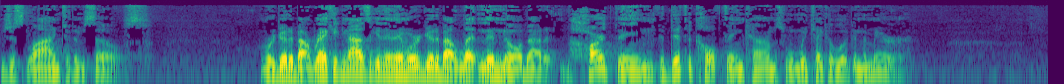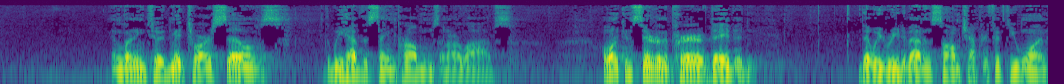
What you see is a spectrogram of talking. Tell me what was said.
is just lying to themselves. We're good about recognizing it and then we're good about letting them know about it. The hard thing, the difficult thing comes when we take a look in the mirror and learning to admit to ourselves that we have the same problems in our lives. I want to consider the prayer of David that we read about in Psalm chapter 51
